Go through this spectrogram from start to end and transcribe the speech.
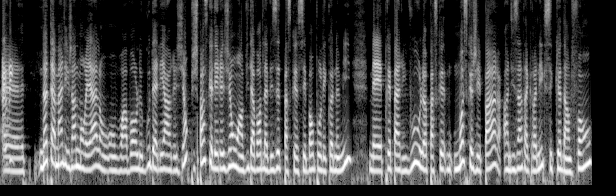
ah euh, notamment les gens de Montréal on, va avoir le goût d'aller en région, puis je pense que les régions ont envie d'avoir de la visite parce que c'est bon pour l'économie, mais préparez-vous là parce que moi ce que j'ai peur en disant ta chronique, c'est que dans le fond,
